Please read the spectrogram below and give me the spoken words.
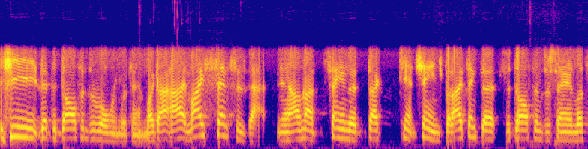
he that the Dolphins are rolling with him. Like I, I my sense is that. You know, I'm not saying that that can't change, but I think that the Dolphins are saying let's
